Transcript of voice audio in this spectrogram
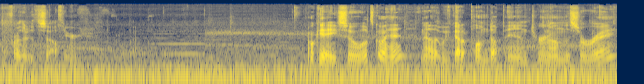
be farther to the south here. Okay, so let's go ahead, now that we've got it plumbed up, and turn on this array.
